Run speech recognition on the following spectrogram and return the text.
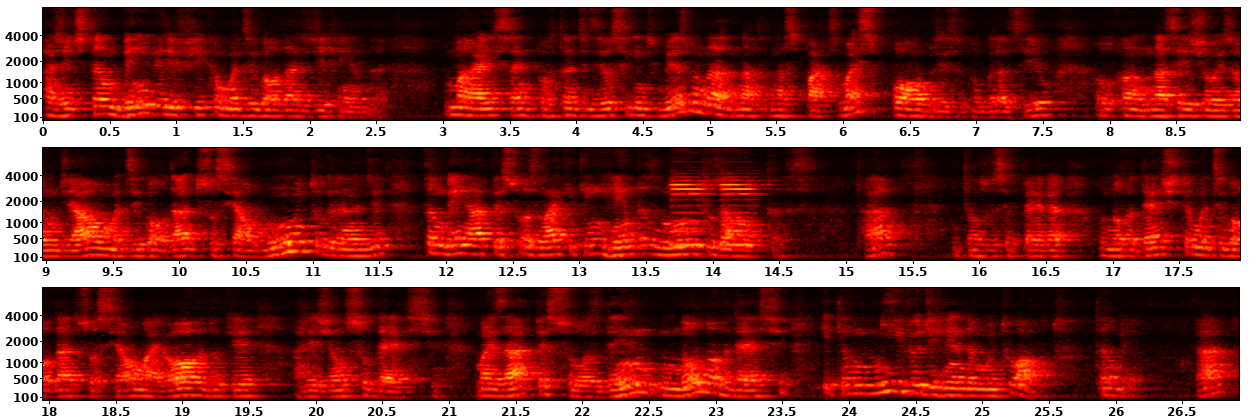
a gente também verifica uma desigualdade de renda. Mas é importante dizer o seguinte: mesmo na, na, nas partes mais pobres do Brasil, nas regiões onde há uma desigualdade social muito grande, também há pessoas lá que têm rendas muito altas. Tá? Então, se você pega o Nordeste, tem uma desigualdade social maior do que a região Sudeste. Mas há pessoas no Nordeste que têm um nível de renda muito alto também. Tá?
